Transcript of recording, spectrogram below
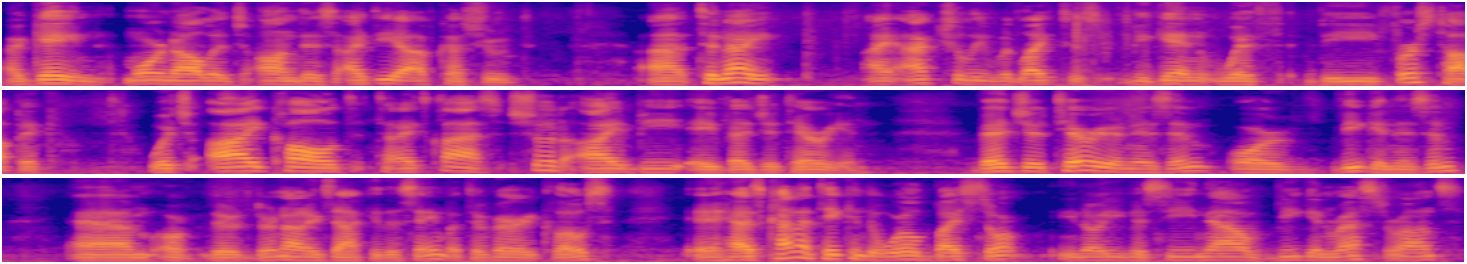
uh, gain more knowledge on this idea of kashrut. Uh, tonight, I actually would like to begin with the first topic, which I called tonight's class, Should I Be a Vegetarian? Vegetarianism or veganism, um, or they're, they're not exactly the same, but they're very close. It has kind of taken the world by storm. You know, you can see now vegan restaurants,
